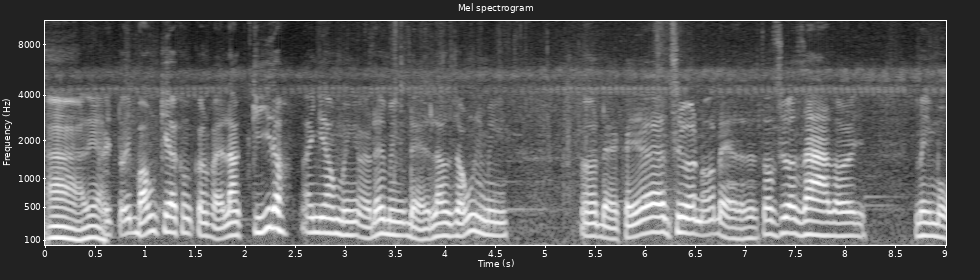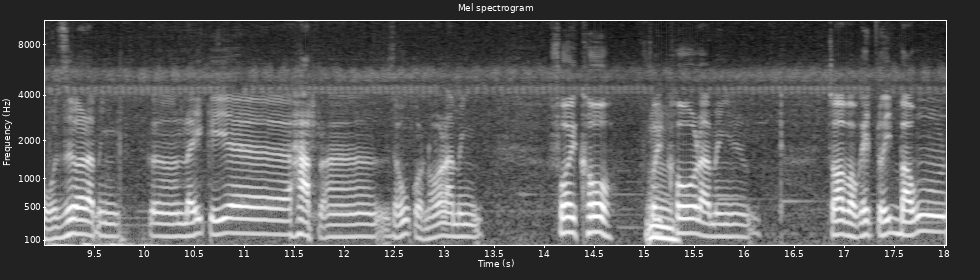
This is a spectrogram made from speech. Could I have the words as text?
à thế à? cái túi bóng kia không cần phải làm ký đâu anh em mình ở đây mình để làm giống thì mình để cái dưa nó để cho dưa già rồi mình mổ dưa là mình ờ, lấy cái ờ, hạt giống của nó là mình phơi khô phơi Ừ. khô là mình cho vào cái túi bóng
